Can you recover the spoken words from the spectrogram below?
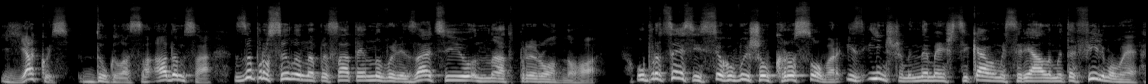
Якось Дугласа Адамса запросили написати новелізацію надприродного. У процесі з цього вийшов кросовер із іншими не менш цікавими серіалами та фільмами.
